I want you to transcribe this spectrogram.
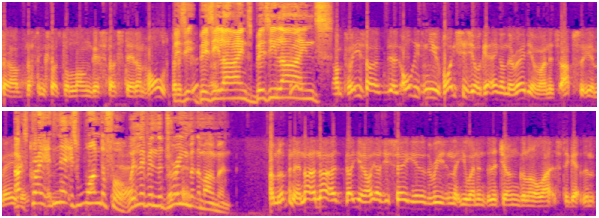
so I think that's the longest I've stayed on hold. Busy, busy lines, busy lines. I'm pleased. Uh, all these new voices you're getting on the radio, man, it's absolutely amazing. It's great, isn't it? It's wonderful. We're living the dream at the moment. I'm loving it. No, no, uh, you know, as you say, you know, the reason that you went into the jungle and all that is to get them.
